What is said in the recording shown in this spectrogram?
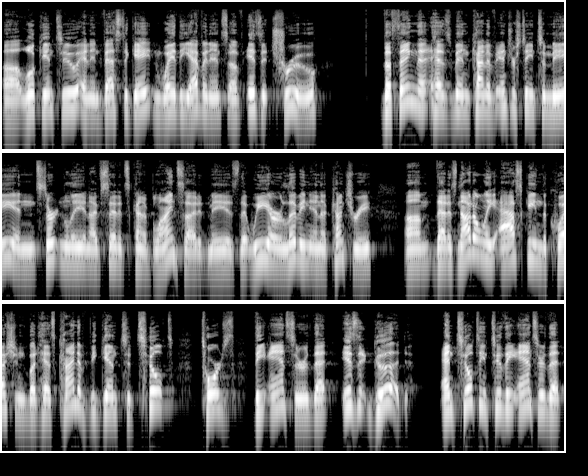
uh, look into and investigate and weigh the evidence of is it true. The thing that has been kind of interesting to me, and certainly, and I've said it's kind of blindsided me, is that we are living in a country um, that is not only asking the question, but has kind of begun to tilt towards the answer that is it good? And tilting to the answer that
